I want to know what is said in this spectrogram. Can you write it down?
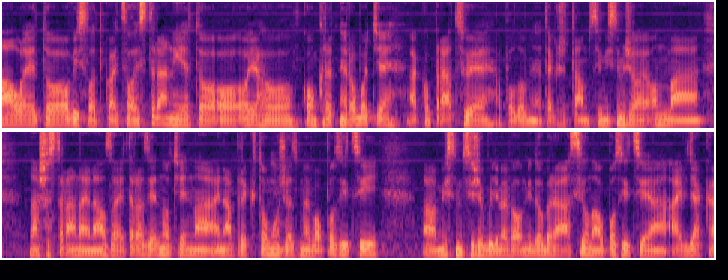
ale je to o výsledku aj celej strany, je to o, o jeho konkrétnej robote, ako pracuje a podobne. Takže tam si myslím, že aj on má, naša strana je naozaj teraz jednotená aj napriek tomu, že sme v opozícii. Myslím si, že budeme veľmi dobrá a silná opozícia aj vďaka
